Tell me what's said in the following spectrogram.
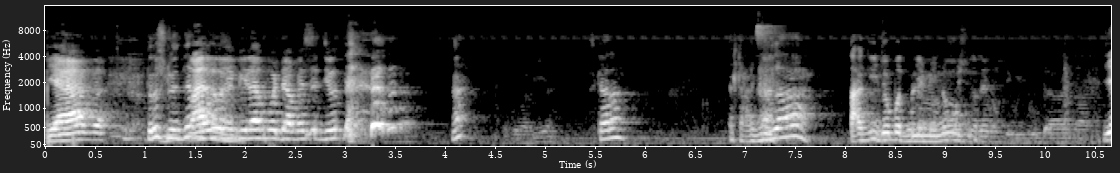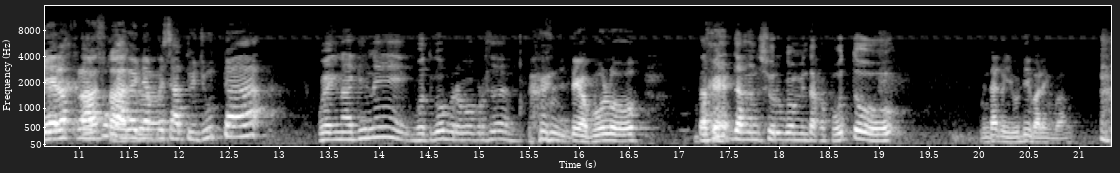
Ya, Terus duitnya malu dibilang mau sampai sejuta. Sekarang eh tagih lah. Tagi coba buat beli minum di situ. Ya lah kelompok kagak nyampe satu juta. Gue yang nagih nih, buat gue berapa persen? 30. Tapi jangan suruh gue minta ke Putu. Minta ke Yudi paling, Bang.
